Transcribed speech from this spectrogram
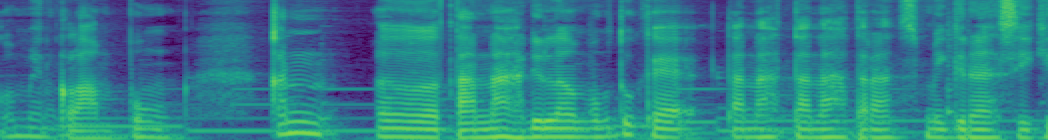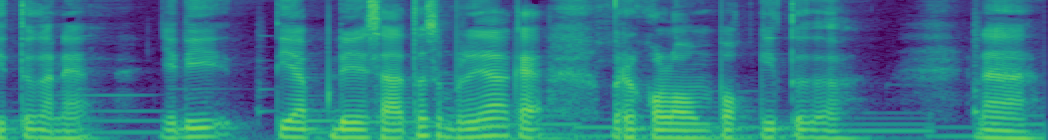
Gue main ke Lampung. Kan uh, tanah di Lampung tuh kayak tanah-tanah transmigrasi gitu kan ya. Jadi tiap desa tuh sebenarnya kayak berkelompok gitu tuh. Nah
